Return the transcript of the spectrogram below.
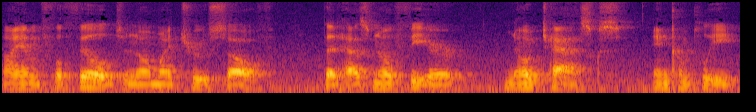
I am fulfilled to know my true self that has no fear, no tasks incomplete,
